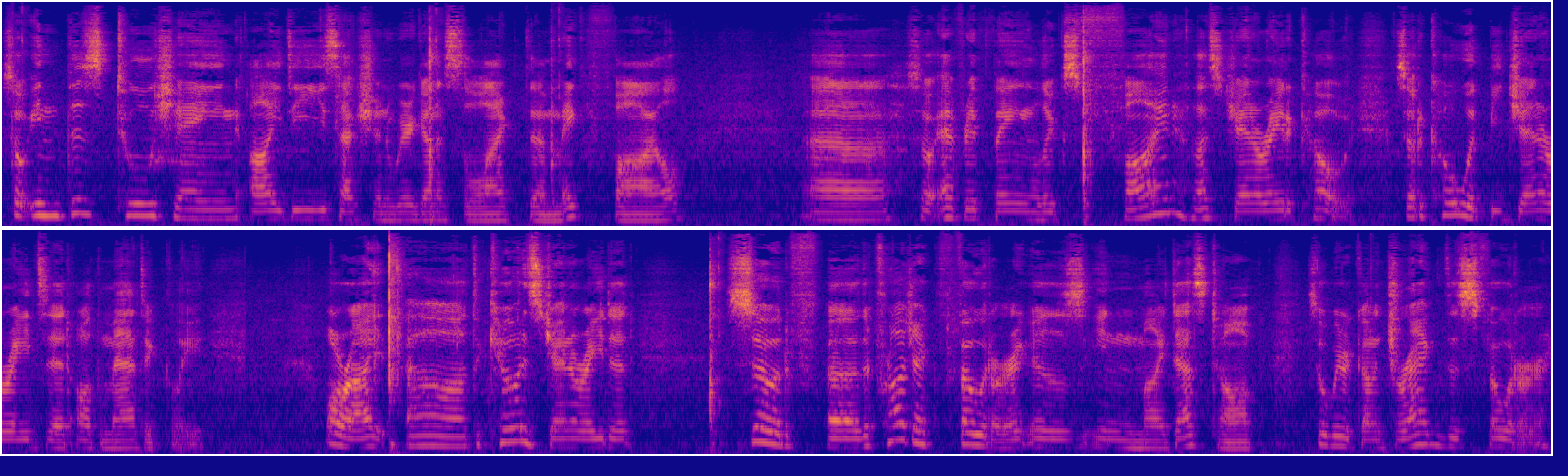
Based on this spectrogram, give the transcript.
so in this toolchain ID section, we're gonna select the make file. Uh, so everything looks fine. Let's generate a code. So the code would be generated automatically. Alright, uh, the code is generated. So the, uh, the project folder is in my desktop. So we're gonna drag this folder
